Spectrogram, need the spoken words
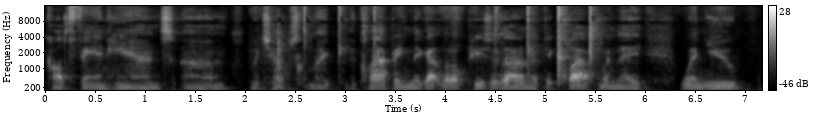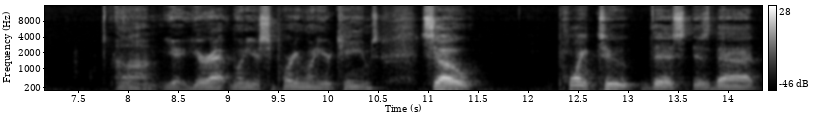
called Fan Hands, um, which helps like the clapping. They got little pieces on them that they clap when they when you um, you're at when you're supporting one of your teams. So point to this is that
